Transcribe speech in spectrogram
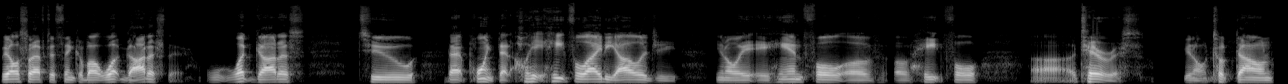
we also have to think about what got us there. What got us to that point, that hateful ideology. You know, a, a handful of of hateful uh, terrorists. You know, took down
